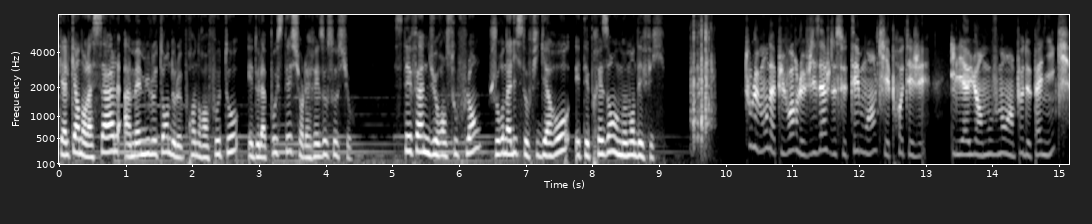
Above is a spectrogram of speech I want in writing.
Quelqu'un dans la salle a même eu le temps de le prendre en photo et de la poster sur les réseaux sociaux. Stéphane Durand-Soufflant, journaliste au Figaro, était présent au moment des faits. Tout le monde a pu voir le visage de ce témoin qui est protégé. Il y a eu un mouvement un peu de panique.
